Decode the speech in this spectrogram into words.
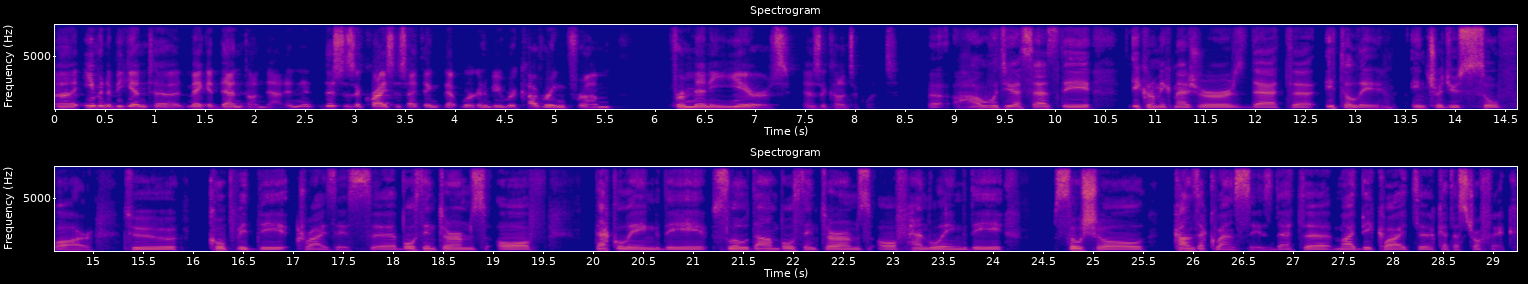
uh, even to begin to make a dent on that. And this is a crisis I think that we're going to be recovering from for many years as a consequence. Uh, how would you assess the economic measures that uh, Italy introduced so far to cope with the crisis, uh, both in terms of tackling the slowdown, both in terms of handling the social consequences that uh, might be quite uh, catastrophic?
